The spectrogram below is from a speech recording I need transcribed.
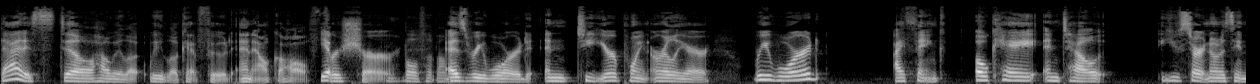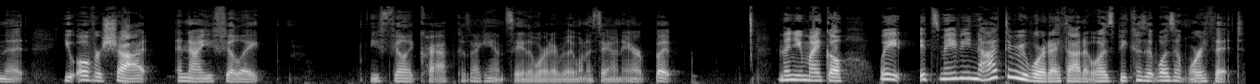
that is still how we look. We look at food and alcohol Yep. for sure, Both of them as reward. And to your point earlier, reward, I think okay until you start noticing that you overshot, and now you feel like you feel like crap because I can't say the word I really want to say on air, but. And then you might go, wait, it's maybe not the reward I thought it was because it wasn't worth it.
